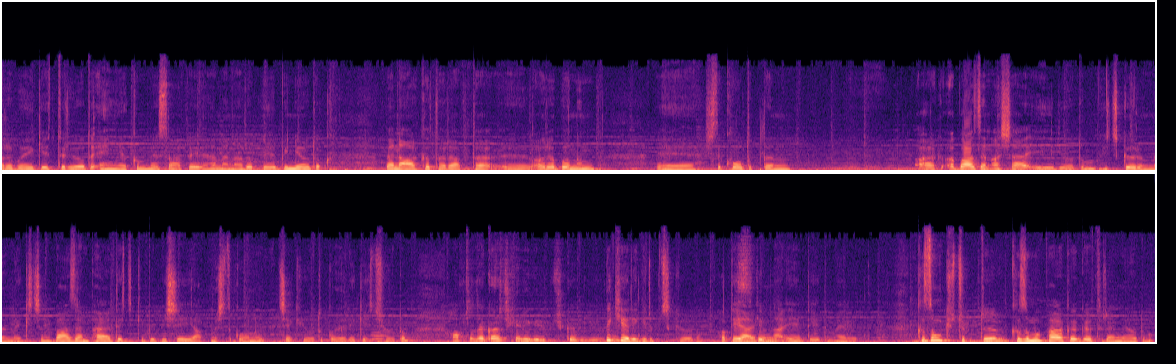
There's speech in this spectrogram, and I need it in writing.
arabayı getiriyordu. En yakın mesafeye hemen arabaya biniyorduk. Ben arka tarafta e, arabanın e, işte koltuklarının Ar- Bazen aşağı eğiliyordum hiç görünmemek için. Bazen perde gibi bir şey yapmıştık onu çekiyorduk öyle geçiyordum. Haftada kaç kere girip çıkabiliyordun? Bir kere girip çıkıyordum. Diğer gibi. günler evdeydim evet. Kızım küçüktü. Kızımı parka götüremiyordum.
